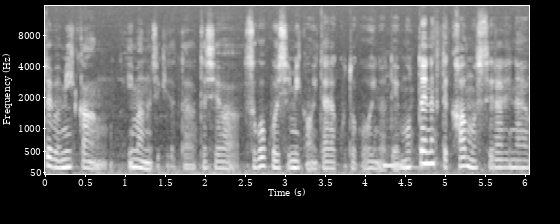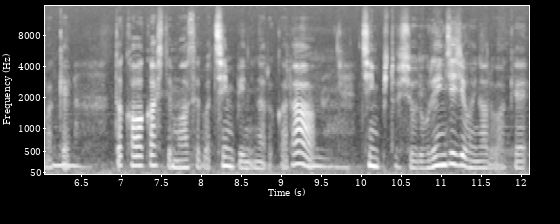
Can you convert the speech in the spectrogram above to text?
例えばみかん今の時期だったら私はすごく美味しいみかんをいただくことが多いので、うん、もったいなくて皮も捨てられないわけ、うん、だ乾かして回せば陳皮になるから、うん、陳皮と塩でオレンジ状になるわけ。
